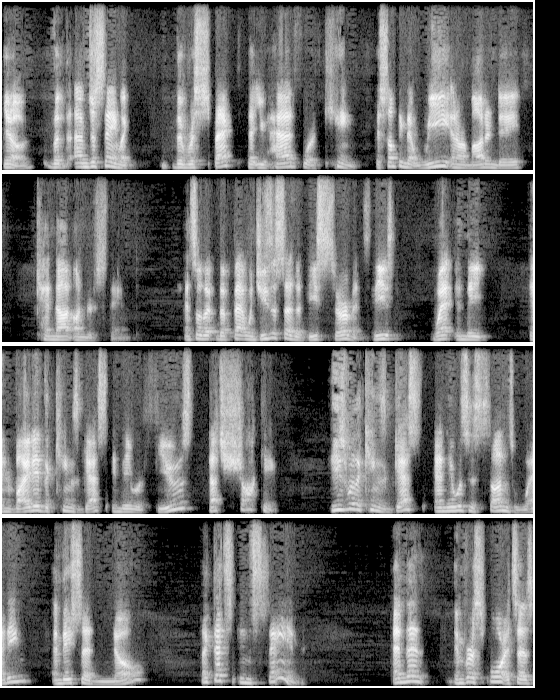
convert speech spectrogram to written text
you know but i'm just saying like the respect that you had for a king is something that we in our modern day cannot understand. And so the, the fact when Jesus says that these servants, these went and they invited the king's guests and they refused, that's shocking. These were the king's guests and it was his son's wedding and they said no. Like that's insane. And then in verse 4, it says,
